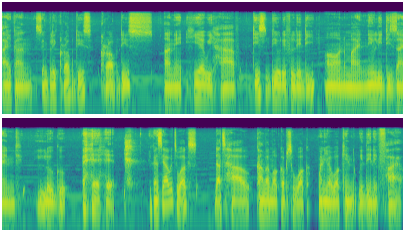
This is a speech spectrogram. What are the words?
I can simply crop this, crop this. And here we have this beautiful lady on my newly designed logo. you can see how it works. That's how Canva mockups work when you're working within a file.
